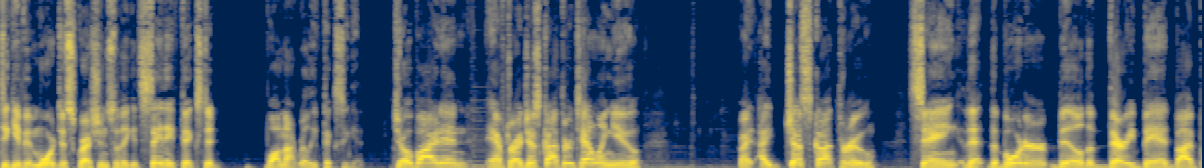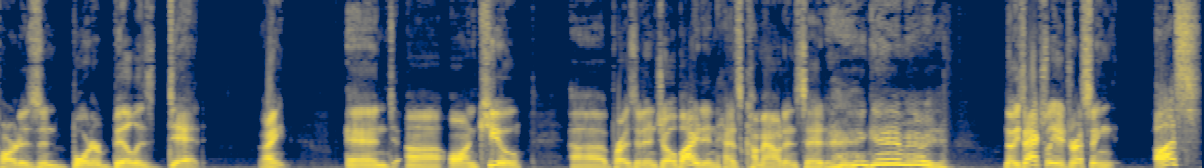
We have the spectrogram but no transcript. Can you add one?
to give him more discretion so they could say they fixed it while not really fixing it. Joe Biden, after I just got through telling you, right, I just got through saying that the border bill, the very bad bipartisan border bill, is dead, right? And uh, on cue, uh, President Joe Biden has come out and said, no, he's actually addressing us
